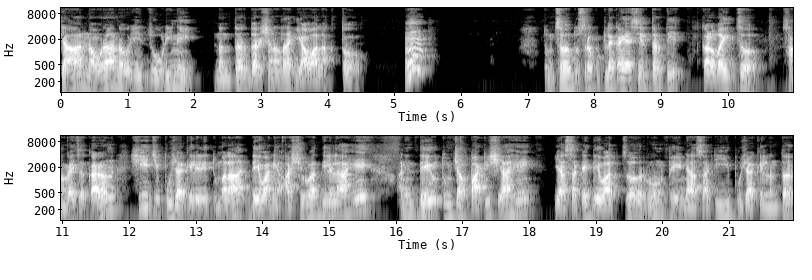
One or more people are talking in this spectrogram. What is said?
त्या नवरा नवरी जोडीने नंतर दर्शनाला यावा लागतं. तुमचं दुसरं कुठलं काही असेल तर ती कळवायचं सांगायचं. कारण ही जी पूजा केलेली तुम्हाला देवाने आशीर्वाद दिलेला आहे आणि देव तुमच्या पाठीशी आहे यासाठी देवाचं ऋण फेडण्यासाठी ही पूजा केल्यानंतर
